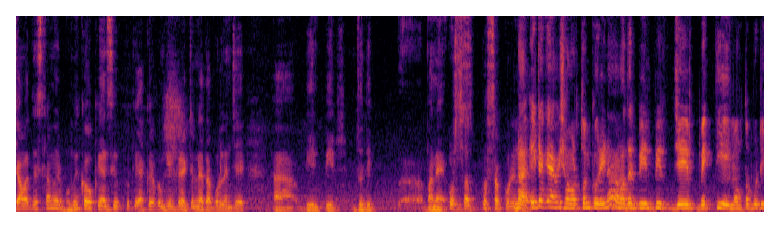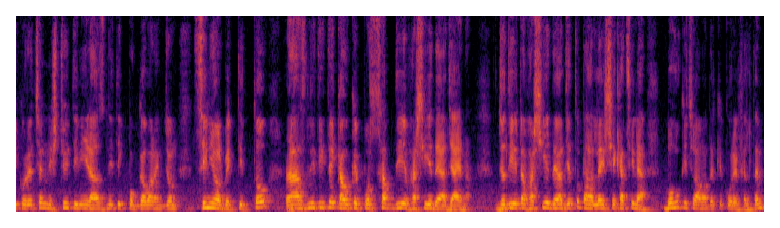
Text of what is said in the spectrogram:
জামাত ইসলামের ভূমিকাও কি এনসিপির প্রতি একই রকম বিএনপির একজন নেতা বললেন যে বিএনপির যদি মানে প্রস্তাব। করে না এটাকে আমি সমর্থন করি না। আমাদের বিএনপির যে ব্যক্তি এই মন্তব্যটি করেছেন নিশ্চয়ই তিনি রাজনীতিক প্রজ্ঞাবান একজন সিনিয়র ব্যক্তিত্ব। রাজনীতিতে কাউকে প্রস্তাব দিয়ে ভাসিয়ে দেওয়া যায় না। যদি এটা ভাসিয়ে দেওয়া যেত তাহলে শেখ হাসিনা বহু কিছু আমাদেরকে করে ফেলতেন।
